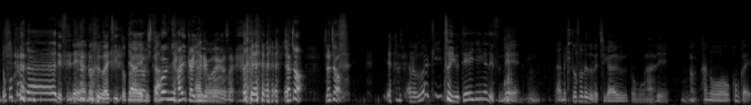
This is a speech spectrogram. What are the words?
どこからがですね あの浮気と捉えるか質問に「はい」か「い。いえ」で答えてください。社長社長。いやあの浮気という定義がですね、うん、あの人それぞれ違うと思うので、うん。うん。あの今回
